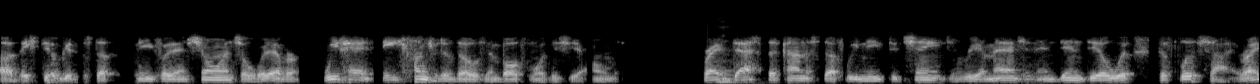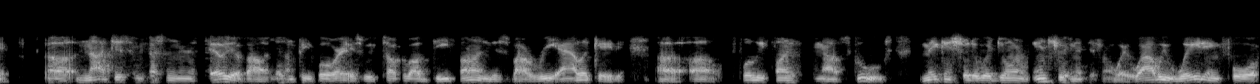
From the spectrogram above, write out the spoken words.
Uh, they still get the stuff they need for their insurance or whatever. We've had 800 of those in Baltimore this year only, right? Mm-hmm. That's the kind of stuff we need to change and reimagine and then deal with the flip side, right? uh, not just investing in the failure of our young people, right? As we talk about defund, it's about reallocating, uh, uh, fully funding our schools, making sure that we're doing entry in a different way. Why are we waiting for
